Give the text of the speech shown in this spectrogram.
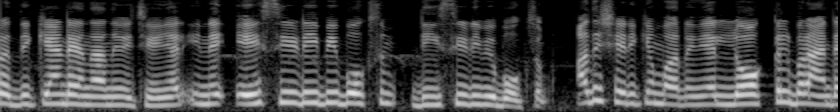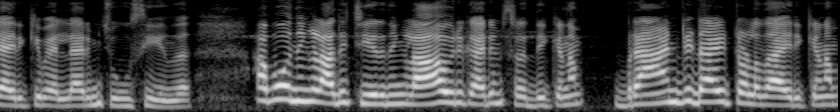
ശ്രദ്ധിക്കേണ്ട എന്താണെന്ന് വെച്ച് കഴിഞ്ഞാൽ ഇന്ന് എ സി ഡി ബി ബോക്സും ഡി സി ഡി ബി ബോക്സും അത് ശരിക്കും പറഞ്ഞു കഴിഞ്ഞാൽ ലോക്കൽ ബ്രാൻഡ് ആയിരിക്കും എല്ലാവരും ചൂസ് ചെയ്യുന്നത്. അപ്പോൾ നിങ്ങൾ അത് ചെയ്ത് നിങ്ങൾ ആ ഒരു കാര്യം ശ്രദ്ധിക്കണം. ബ്രാൻഡഡ് ആയിട്ടുള്ളതായിരിക്കണം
